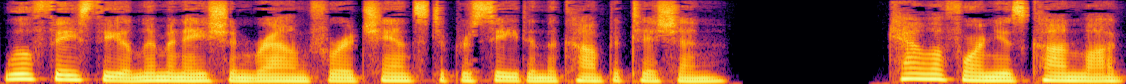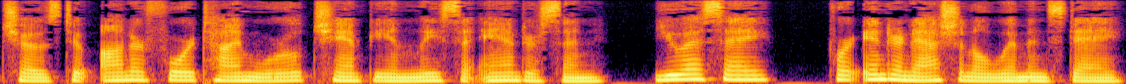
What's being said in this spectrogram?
will face the elimination round for a chance to proceed in the competition. California's Conlogue chose to honor four time world champion Lisa Anderson, USA, for International Women's Day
